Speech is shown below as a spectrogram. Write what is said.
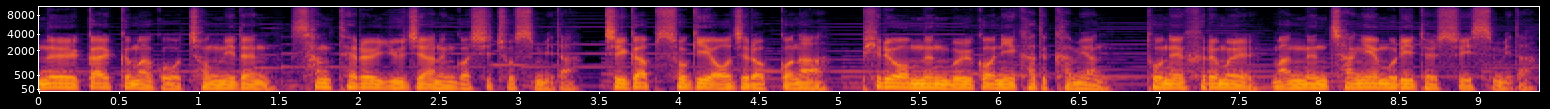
늘 깔끔하고 정리된 상태를 유지하는 것이 좋습니다. 지갑 속이 어지럽거나 필요 없는 물건이 가득하면 돈의 흐름을 막는 장애물이 될 수 있습니다.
